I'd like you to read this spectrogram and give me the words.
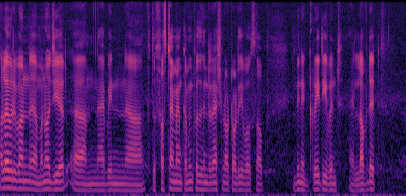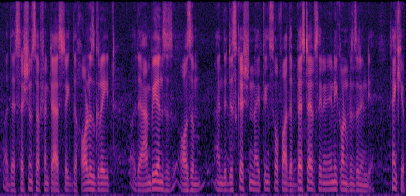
Hello everyone, uh, Manoj here. Um, I've been uh, for the first time I'm coming for this international Otology workshop. It's been a great event. I loved it. Uh, the sessions are fantastic. The hall is great. Uh, the ambience is awesome, and the discussion I think so far the best I've seen in any conference in India. Thank you.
